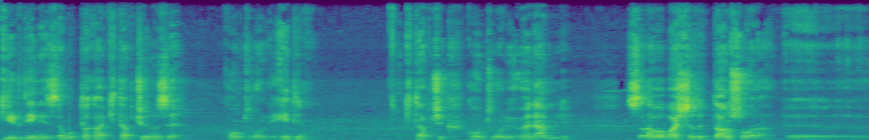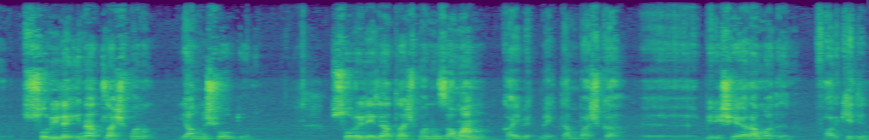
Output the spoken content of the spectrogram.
girdiğinizde mutlaka kitapçığınızı kontrol edin. Kitapçık kontrolü önemli. Sınava başladıktan sonra e, soruyla inatlaşmanın yanlış olduğunu, soruyla inatlaşmanın zaman kaybetmekten başka e, bir işe yaramadığını fark edin.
